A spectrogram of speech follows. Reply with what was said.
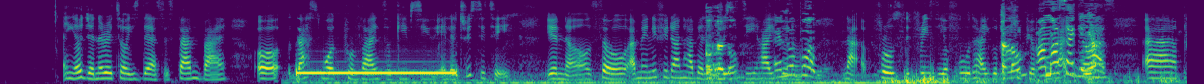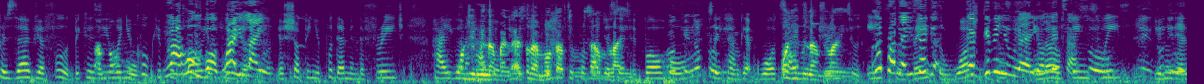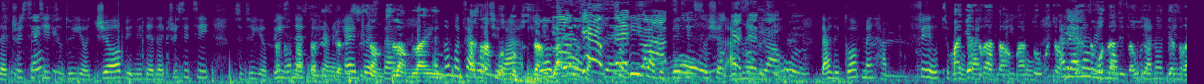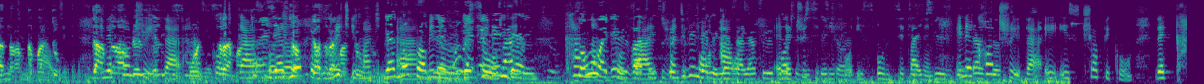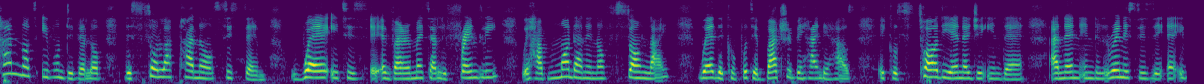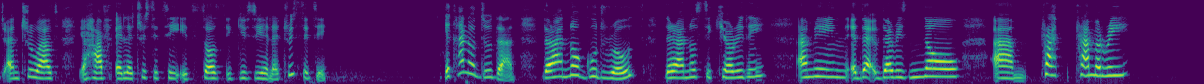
and your generator is there as a standby or that's what provides or gives you electricity you know so i mean if you don't have electricity how you Hello, gonna Bob. nah, froze freeze your food how you gonna Hello? keep your I'm how you gonna, house. Uh preserve your food because I'm you, not when you home. cook you, You put are home, all your Bob. Why are you your, You're shopping you put them in the fridge how are you gonna do you mean have I'm your? I bill said I'm you not have to at home, so provide I'm yourself a lying. borehole Okay, no so you can get water What do you mean to I'm drink lying? to eat No problem. to You said bathe to you- wash they've to given you uh, a your lot of things so with you need the electricity to do your job you need electricity to do your business if you're a girl. She said I'm, hairdresser still I'm lying. and no matter what you are home. She you said need I'm Your lying. Your electricity girl girl so these are are the basic social Your girl said you are amenities that the government have failed to provide is for the people home. Which of and they are not What's remorseful they are of you not doing anything about it in a gone out very country that has got I'm gas home. And there's oil no Just said I'm problem. rich at home. imag- There's no uh, problem. Mineral were They've they given reverting them. to? So who cannot are they reverting provide to? They've given them 24 a hours You have to report to the electricity for its own citizens. in a country it. that it is tropical they cannot even develop the solar panel system where it is eh, environmentally friendly we have more than enough sunlight where they could put a battery behind the house it could store the energy in there and then in the rainy season eh, it, and throughout you have electricity it stores it gives you electricity you cannot do that. There are no good roads. There are no security. I mean, there, there is no um, primary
